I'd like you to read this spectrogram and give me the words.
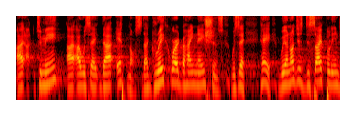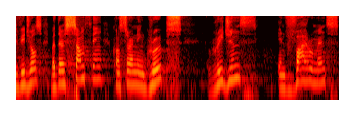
I- to me, I, I would say that ethnos, that Greek word behind nations, would say, hey, we are not just disciple individuals, but there's something concerning groups, regions, environments.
